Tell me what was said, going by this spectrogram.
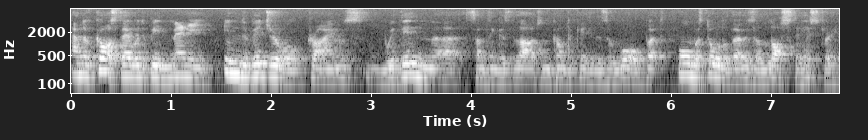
And of course, there would have been many individual crimes within uh, something as large and complicated as a war, but almost all of those are lost to history.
